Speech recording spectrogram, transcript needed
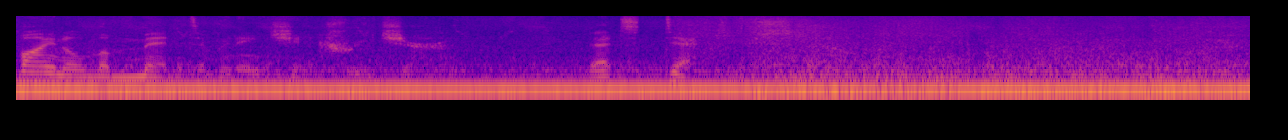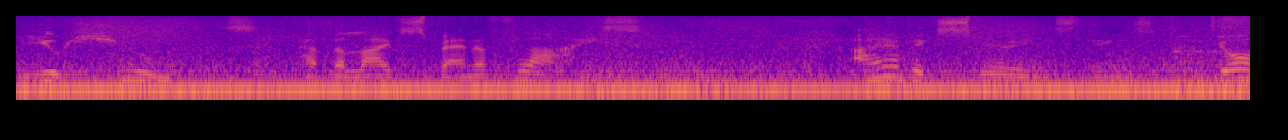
Final lament of an ancient creature. That's death you smell. You humans have the lifespan of flies. I have experienced things your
